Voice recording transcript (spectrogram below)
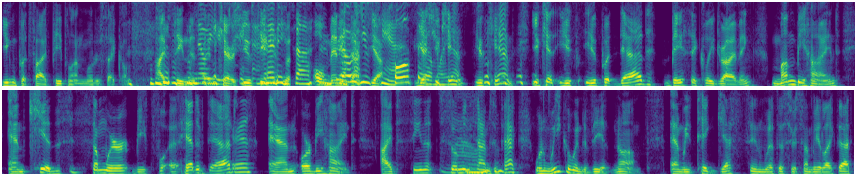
you can put five people on a motorcycle. I've seen this no, in Karis. You've seen many this. Times. Oh, many no, times. You yeah. Can. Whole yes, you can. You can. You can. You you put dad basically driving, mom behind, and kids somewhere before ahead of dad and or behind. I've seen it so wow. many times. In fact, when we go into Vietnam and we take guests in with us or somebody like that,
